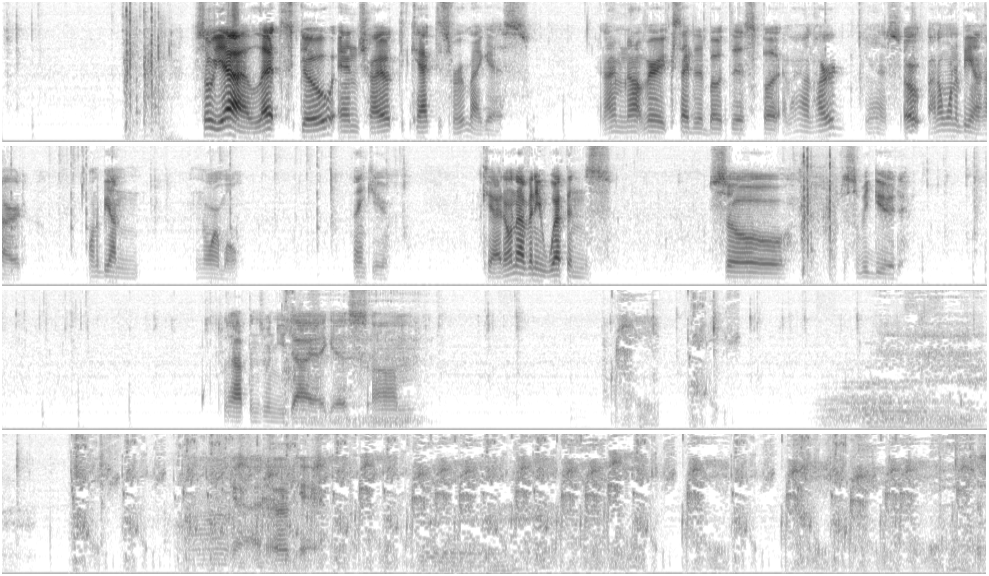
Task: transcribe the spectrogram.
So yeah, let's go and try out the cactus room, I guess. And I'm not very excited about this, but am I on hard? Yes. Oh, I don't want to be on hard. I want to be on normal. Thank you. Okay, I don't have any weapons, so this will be good. That's what happens when you die, I guess. Um.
